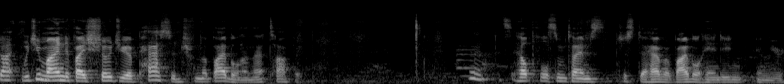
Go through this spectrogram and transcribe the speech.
that? Would you mind if I showed you a passage from the Bible on that topic? Eh, it's helpful sometimes just to have a Bible handy in your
